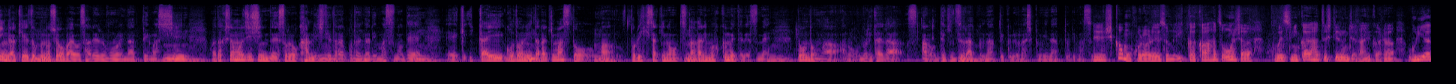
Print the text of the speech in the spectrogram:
身が継続の商売をされるものになっていますし、うん、私ども自身でそれを管理していただくことになりますので、うん、えー、一回ご導入いただきますと、うん、まあ、取引先のつながりも含めてですね、どんどん、まあ、あの乗り換えがあのできづらくなってくるような仕組みになっております。でしかもこれあれですよね一回開発御社個別に開発してるんじゃないから売上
